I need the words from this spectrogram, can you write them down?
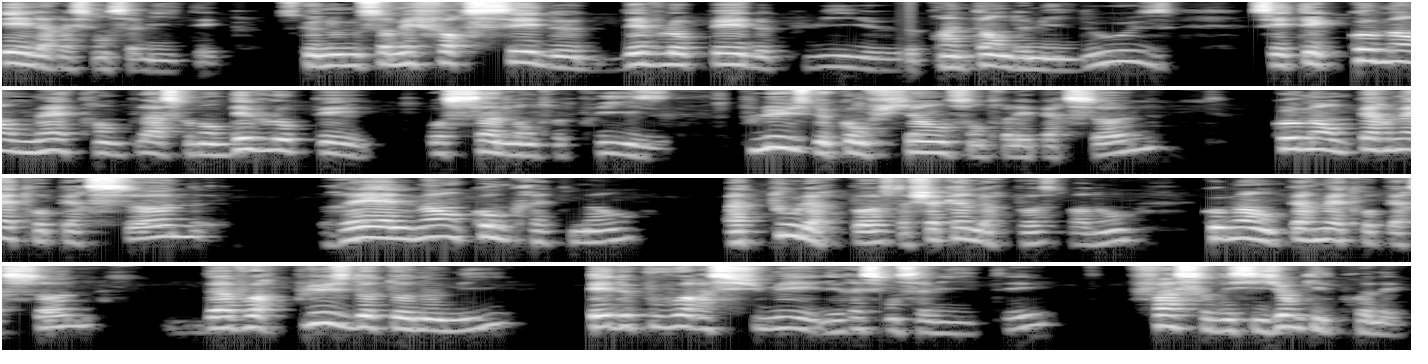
et la responsabilité. Ce que nous nous sommes efforcés de développer depuis euh, le printemps 2012, c'était comment mettre en place, comment développer au sein de l'entreprise plus de confiance entre les personnes, comment permettre aux personnes réellement, concrètement, à tous leurs postes, à chacun de leurs postes, pardon, comment permettre aux personnes d'avoir plus d'autonomie et de pouvoir assumer les responsabilités face aux décisions qu'il prenait.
